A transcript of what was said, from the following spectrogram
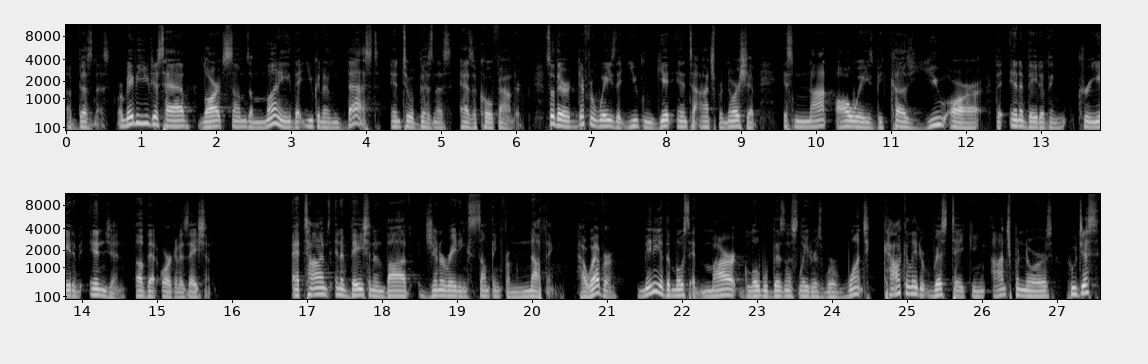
a business. Or maybe you just have large sums of money that you can invest into a business as a co founder. So there are different ways that you can get into entrepreneurship. It's not always because you are the innovative and creative engine of that organization. At times, innovation involves generating something from nothing. However, many of the most admired global business leaders were once calculated risk taking entrepreneurs who just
